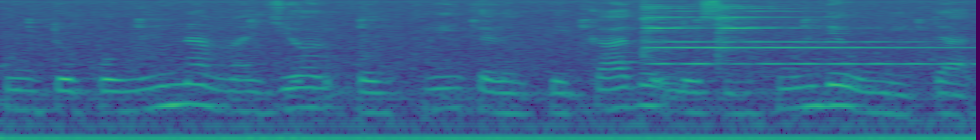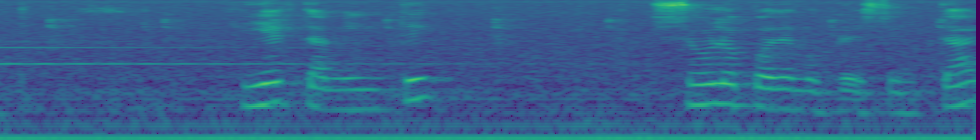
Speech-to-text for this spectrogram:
junto con una mayor conciencia del pecado les infunde humildad. Ciertamente, solo podemos presentar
